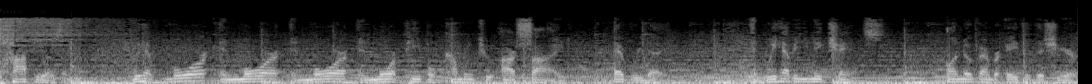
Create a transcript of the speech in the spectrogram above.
populism. We have more and more and more and more people coming to our side every day. And we have a unique chance on November 8th of this year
